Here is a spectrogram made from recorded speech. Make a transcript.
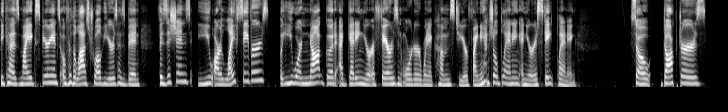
because my experience over the last 12 years has been physicians, you are lifesavers, but you are not good at getting your affairs in order when it comes to your financial planning and your estate planning. So, doctors,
